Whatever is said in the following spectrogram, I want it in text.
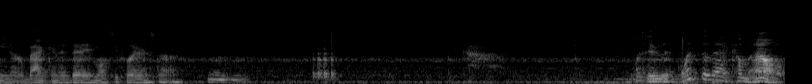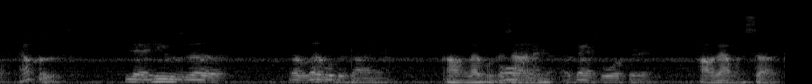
you know, back in the day, multiplayer stuff. Mm-hmm. when, did it, when did that come out? That was Yeah, he was a a level designer Um, oh, level designer. on Advanced Warfare. Oh, that one sucked.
